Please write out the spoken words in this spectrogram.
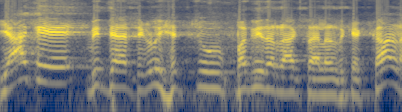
ಯಾಕೆ ವಿದ್ಯಾರ್ಥಿಗಳು ಹೆಚ್ಚು ಪದವೀಧರರಾಗ್ತಾ ಇಲ್ಲ ಅದಕ್ಕೆ ಕಾರಣ,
